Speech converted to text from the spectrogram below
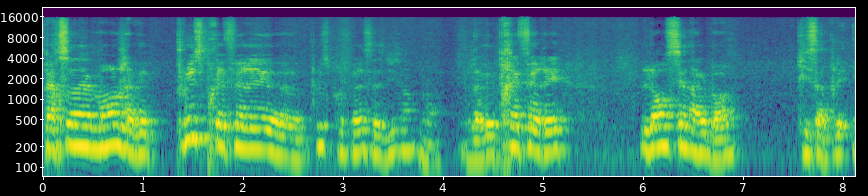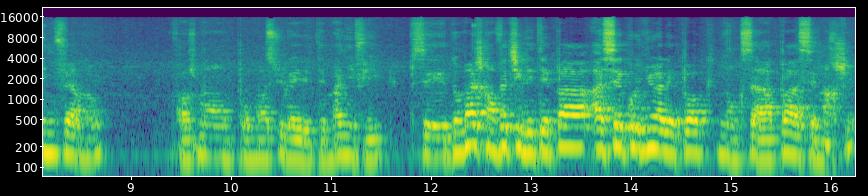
personnellement, j'avais plus préféré, euh, plus préféré, ça se dit, non J'avais préféré l'ancien album qui s'appelait Inferno. Franchement, pour moi, celui-là, il était magnifique. C'est dommage qu'en fait, il n'était pas assez connu à l'époque, donc ça n'a pas assez marché.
